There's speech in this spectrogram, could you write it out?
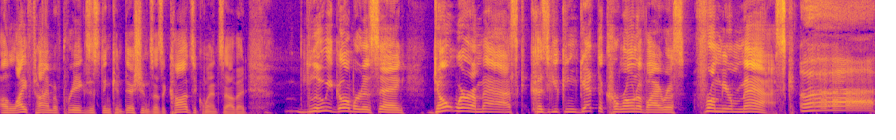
a lifetime of pre existing conditions as a consequence of it, Louie Gohmert is saying, don't wear a mask because you can get the coronavirus from your mask. oh,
